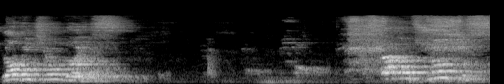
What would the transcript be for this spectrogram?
João 21, 2. Estavam juntos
